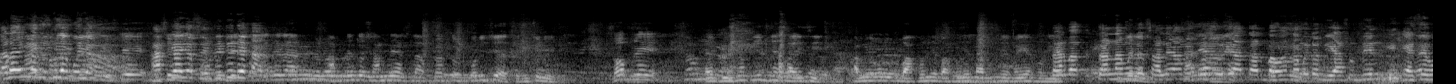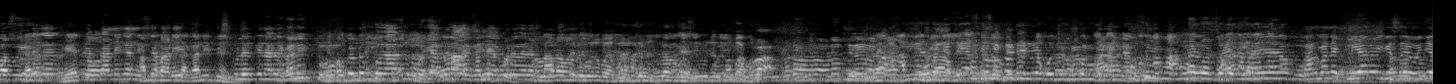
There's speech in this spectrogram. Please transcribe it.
তারা এই মানুষগুলা কই আছিল আজকে আইয়া সিম্পিটি দেখান। আপনি তো সামনে আসলে আপনার তো পরিচয় আছে কিছু নেই সব রে ভিডিও ক্লিপ যে চাইছি আমি এখন বাকুলিয়ে বাকুলিয়ে তার উপরে ভাইয়া করি তার নাম হলো সালে আহমেদ হইয়া তার বাবার নাম হলো গিয়াসউদ্দিন এসএ হসপিটালের হে তো নিচে বাড়ি স্কুলের কিনারে বাড়ি কতটুকু কইয়া কইয়া বা আইসিয়া করে বেড়াচ্ছে। নাম বলে ওগুলো বাকুলি। কিছু নেই। বাকুলি তার মানে ক্লিয়ার হয়ে গেছে ওই যে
